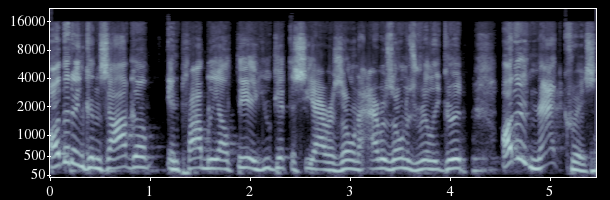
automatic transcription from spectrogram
Other than Gonzaga and probably out there, you get to see Arizona. Arizona's really good. Other than that, Chris,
